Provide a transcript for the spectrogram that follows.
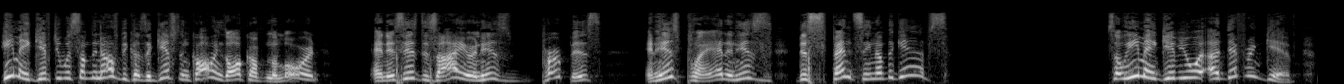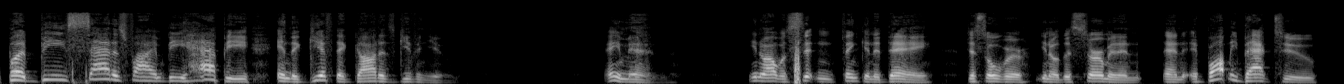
He may gift you with something else because the gifts and callings all come from the Lord, and it's His desire and His purpose and His plan and His dispensing of the gifts. So He may give you a, a different gift, but be satisfied and be happy in the gift that God has given you. Amen. You know, I was sitting thinking today just over, you know, this sermon and, and it brought me back to,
